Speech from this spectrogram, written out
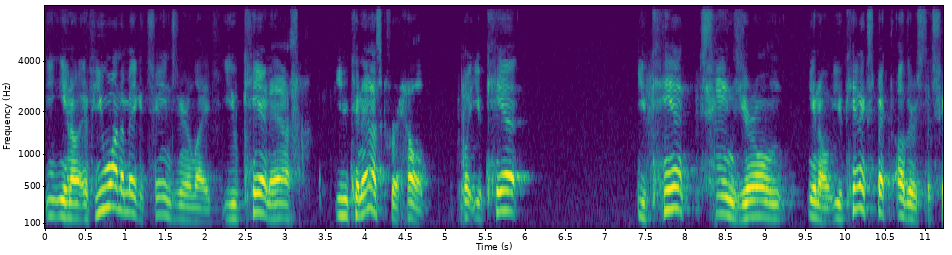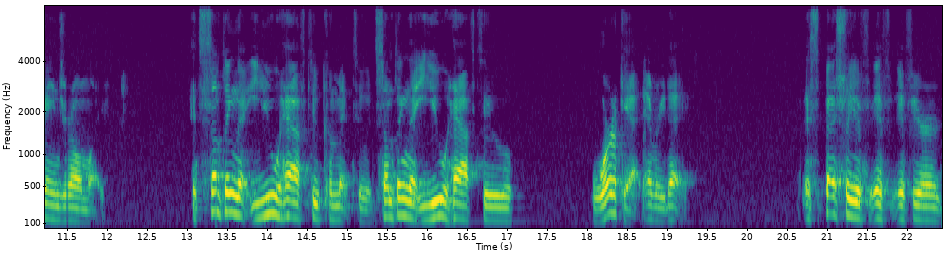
you know, if you want to make a change in your life, you can't ask you can ask for help, but you can't you can't change your own, you know, you can't expect others to change your own life. It's something that you have to commit to. It's something that you have to work at every day especially if, if, if you're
